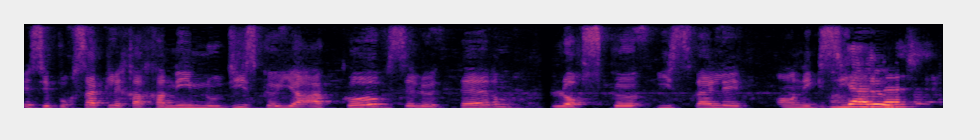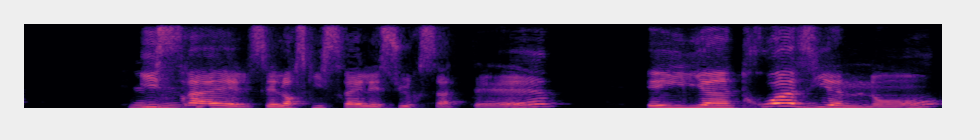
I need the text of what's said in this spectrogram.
Et c'est pour ça que les Chachamim nous disent que Yaakov, c'est le terme lorsque Israël est en exil. Galout. Israël, c'est lorsqu'Israël est sur sa terre. Et il y a un troisième nom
